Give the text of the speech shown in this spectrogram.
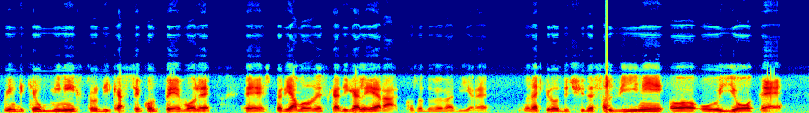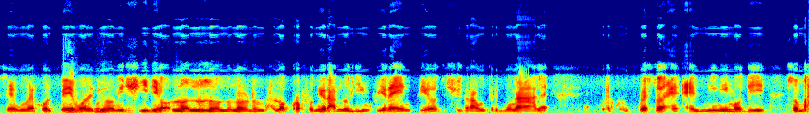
Quindi che un ministro dica se colpevole, eh, speriamo non esca di galera, cosa doveva dire? Non è che lo decide Salvini o, o io o te se uno è colpevole di un omicidio, lo, lo- lo- lo- approfondiranno gli inquirenti e lo deciderà un tribunale. Questo è, è il minimo di, insomma,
